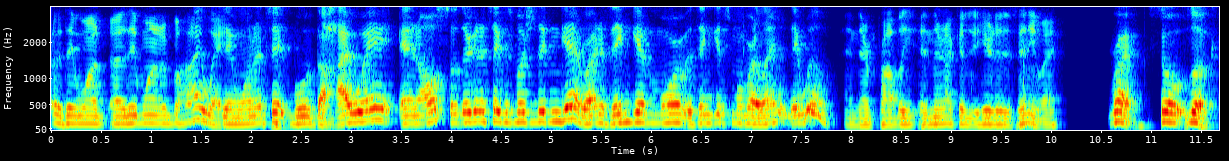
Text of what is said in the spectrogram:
uh, they want uh, they want a highway. They want to take well the highway, and also they're going to take as much as they can get, right? If they can get more, if they can get some more of our land, they will. and they're probably and they're not going to adhere to this anyway. Right. So look,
